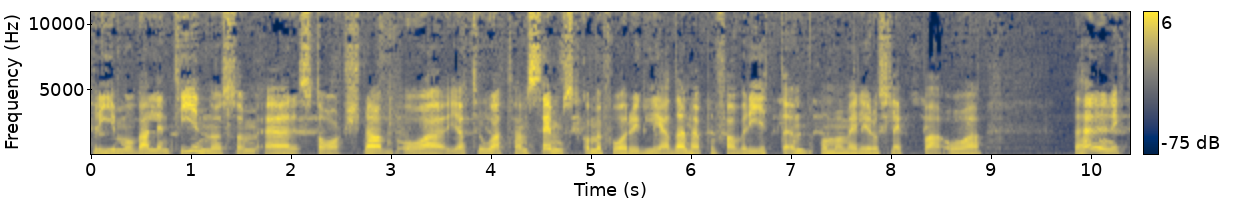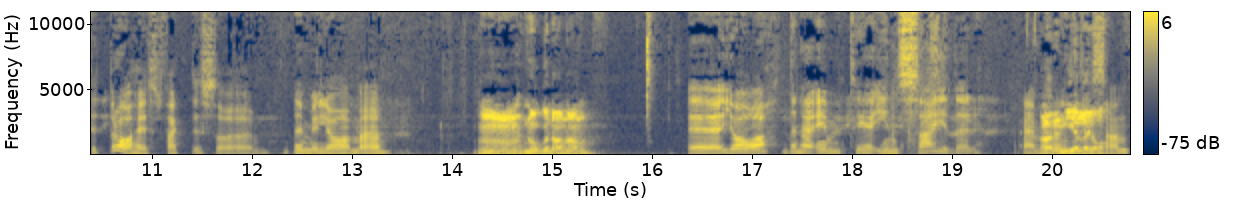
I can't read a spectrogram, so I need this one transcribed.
Primo Valentino, som är startsnabb och jag tror att han sämst kommer få ryggledaren här på favoriten om man väljer att släppa. Och det här är en riktigt bra häst faktiskt, så den vill jag ha med. Mm, någon annan? Eh, ja, den här MT Insider är Ja, den gillar jag.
